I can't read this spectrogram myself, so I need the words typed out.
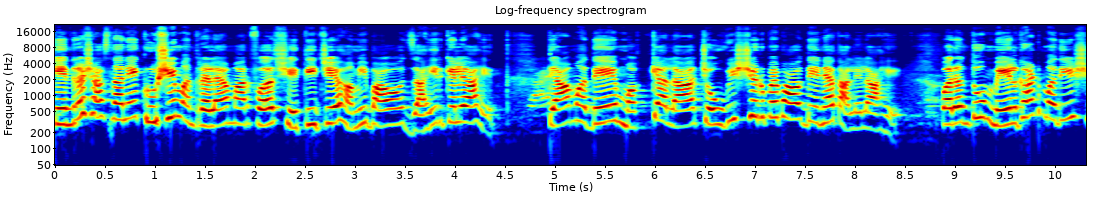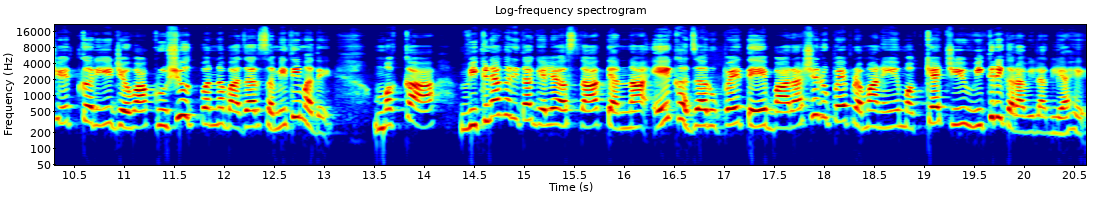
केंद्र शासनाने कृषी मंत्रालयामार्फत शेतीचे हमी भाव जाहीर केले आहेत. त्यामध्ये मक्याला चोवीसशे रुपये भाव देण्यात आलेला आहे. परंतु मेलघाटमधील शेतकरी जेव्हा कृषी उत्पन्न बाजार समितीमध्ये मक्का विकण्याकरिता गेले असता त्यांना एक हजार रुपये ते बाराशे रुपये प्रमाणे मक्याची विक्री करावी लागली आहे.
